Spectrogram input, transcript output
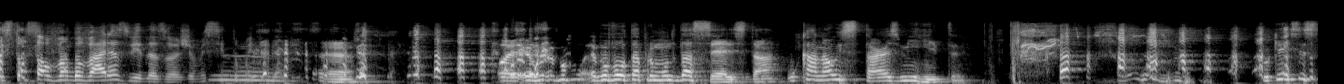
Estou salvando várias vidas hoje, eu me sinto muito bem. É. Olha, eu, eu vou, eu vou voltar pro mundo das séries, tá? O canal Stars me irrita. Porque esses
